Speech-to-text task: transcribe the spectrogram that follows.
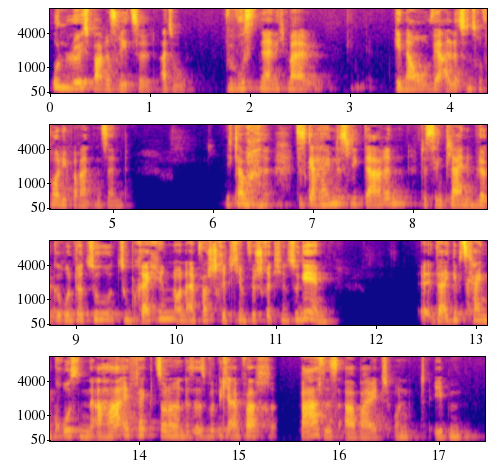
unlösbares Rätsel. Also wir wussten ja nicht mal genau, wer alles unsere Vorlieferanten sind. Ich glaube, das Geheimnis liegt darin, das in kleine Blöcke runter zu, zu brechen und einfach Schrittchen für Schrittchen zu gehen. Äh, da gibt's keinen großen Aha-Effekt, sondern das ist wirklich einfach Basisarbeit und eben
